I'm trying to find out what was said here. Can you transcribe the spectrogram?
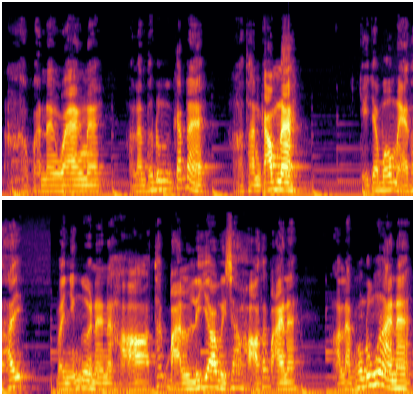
họ học hành đàng hoàng nè họ làm theo đúng cái cách nè họ thành công nè. Chỉ cho bố mẹ thấy. Và những người này nè họ thất bại là lý do vì sao họ thất bại nè. Họ làm không đúng cái này nè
